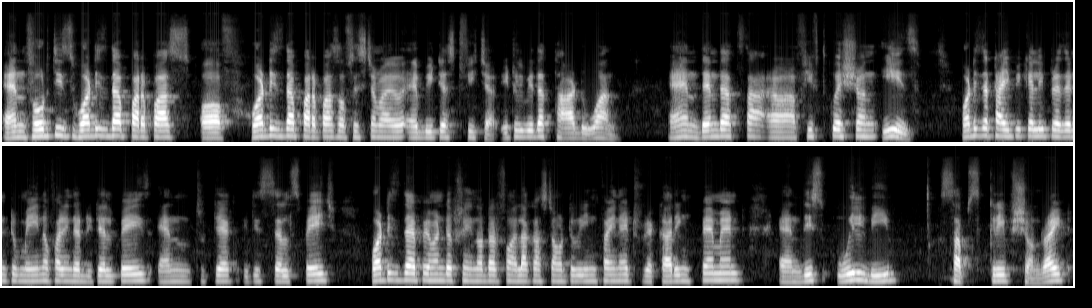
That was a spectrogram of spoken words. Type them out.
And fourth is what is the purpose of what is the purpose of system a b test feature? It will be the third one. And then the uh, fifth question is what is the typically present to main offer in the detail page? And to take it is sales page what is the payment option in order for a customer to infinite recurring payment? And this will be subscription right?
